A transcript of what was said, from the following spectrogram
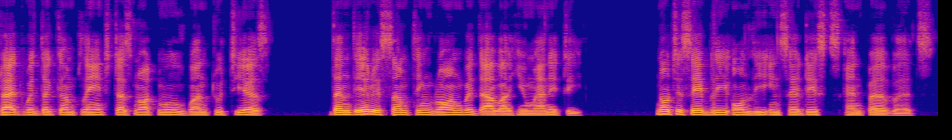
read with the complaint, does not move one to tears, then there is something wrong with our humanity, noticeably only in sadists and perverts.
